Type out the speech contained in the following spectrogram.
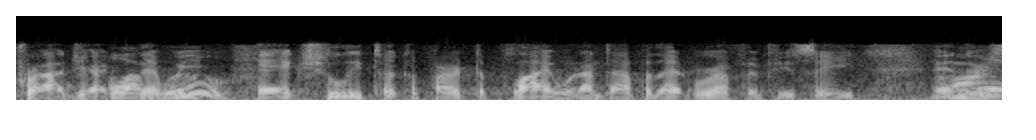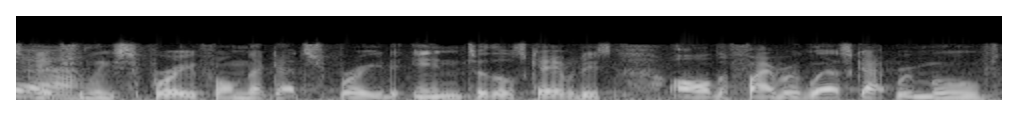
project Oh, that roof. we actually took apart the plywood on top of that roof, if you see. And Oh, there's yeah. actually spray foam that got sprayed into those cavities. All the fiberglass got removed.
